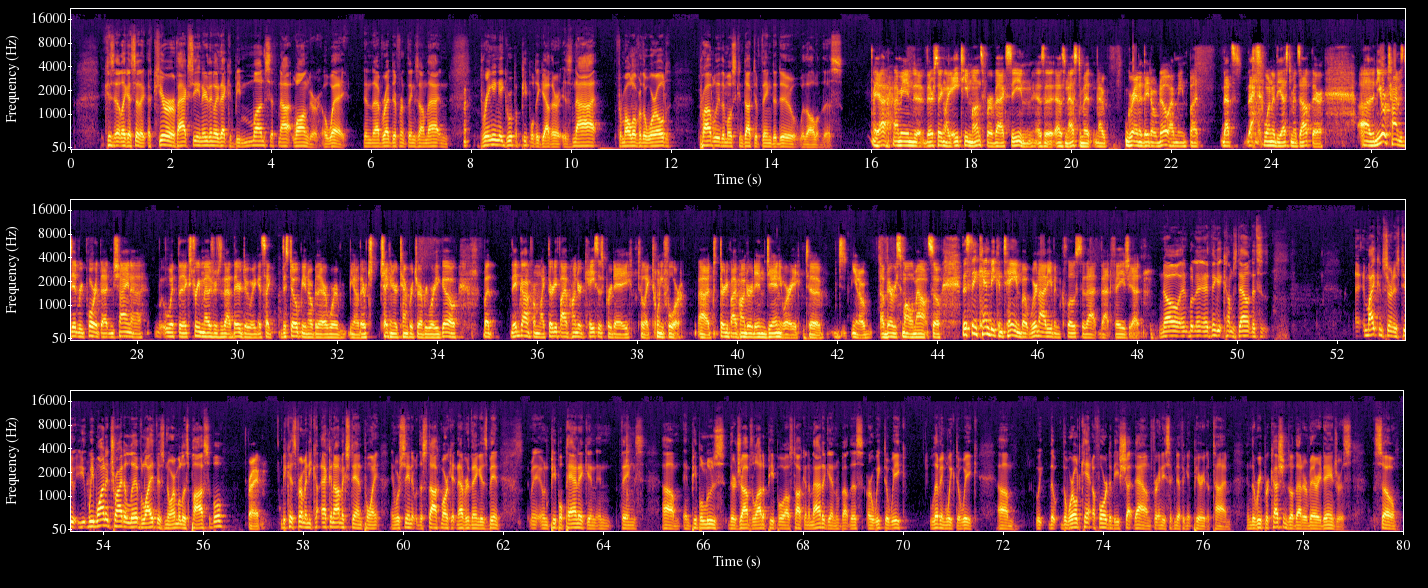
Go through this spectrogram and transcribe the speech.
because uh, like I said, a, a, cure or vaccine, anything like that, could be months, if not longer, away. And I've read different things on that. And bringing a group of people together is not from all over the world probably the most conductive thing to do with all of this. Yeah, I mean, they're saying like 18 months for a vaccine as a as an estimate. Now, granted, they don't know. I mean, but that's that's one of the estimates out there. Uh, the New York Times did report that in China, with the extreme measures that they're doing, it's like dystopian over there, where you know they're ch- checking your temperature everywhere you go. But they've gone from like 3,500 cases per day to like 24 uh, 3,500 in January to, you know, a very small amount. So this thing can be contained, but we're not even close to that that phase yet. No, and but I think it comes down. That's my concern is too. We want to try to live life as normal as possible, right? Because from an economic standpoint, and we're seeing it with the stock market and everything, has been when people panic and, and things um, and people lose their jobs. A lot of people, I was talking to Matt again about this, are week to week, living week to week. Um, we, the, the world can't afford to be shut down for any significant period of time. And the repercussions of that are very dangerous. So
